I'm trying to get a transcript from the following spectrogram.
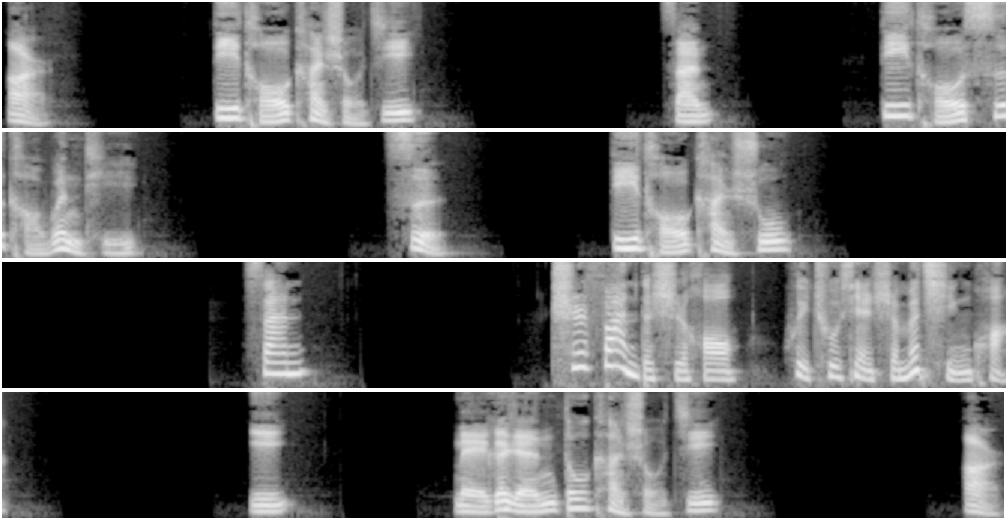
二，低头看手机。三，低头思考问题。四，低头看书。三，吃饭的时候。会出现什么情况？一，每个人都看手机。二，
